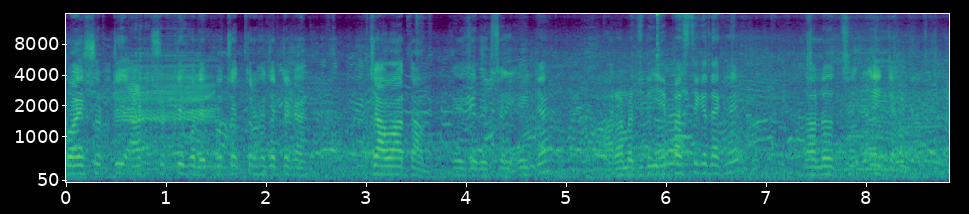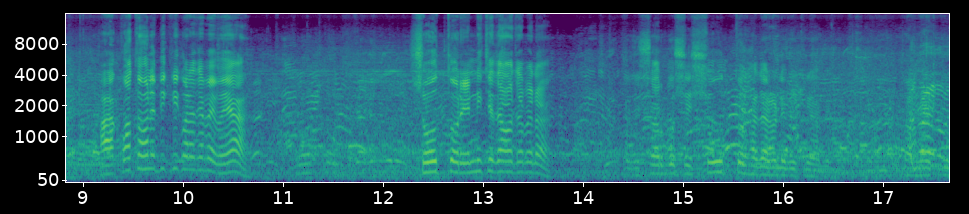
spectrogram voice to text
পঁয়ষট্টি, আটষট্টি বলে, পঁচাত্তর হাজার টাকা চাওয়া দাম। এই যে দেখছেন এইটা। আর আমরা যদি এ পাশ থেকে দেখাই, তাহলে হচ্ছে এইটা। আর কত হলে বিক্রি করা যাবে ভাইয়া? সত্তর, এর নিচে দেওয়া যাবে না। সর্বশেষ সত্তর হাজার হলে বিক্রি হবে। আমরা একটু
